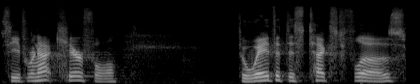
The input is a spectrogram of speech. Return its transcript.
See, if we're not careful, the way that this text flows,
